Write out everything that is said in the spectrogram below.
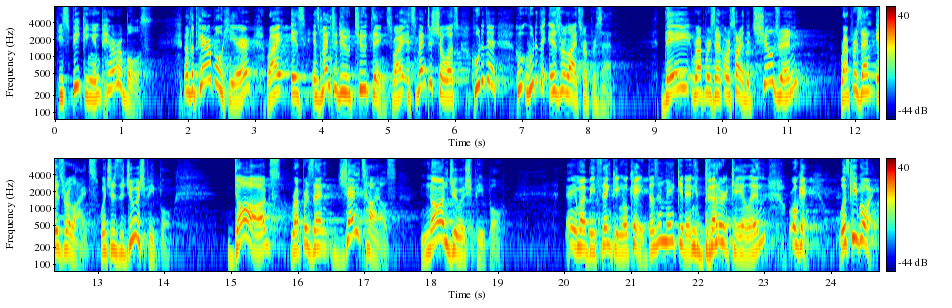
he's speaking in parables. Now, the parable here, right, is, is meant to do two things, right? It's meant to show us who do the, who, who do the Israelites represent? They represent, or sorry, the children represent Israelites, which is the Jewish people. Dogs represent Gentiles, non Jewish people. And you might be thinking, okay, it doesn't make it any better, Kalen. Okay, let's keep going.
